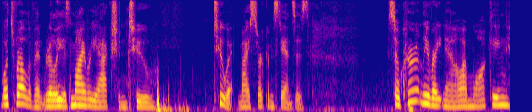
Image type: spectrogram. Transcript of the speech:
what's relevant really is my reaction to to it, my circumstances. So currently right now I'm walking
